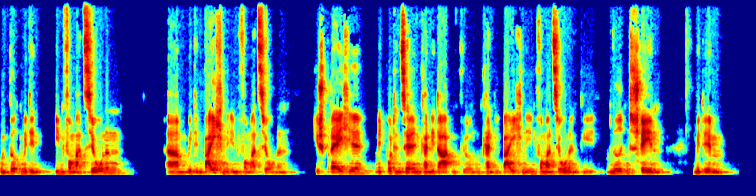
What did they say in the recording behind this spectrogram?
und wird mit den Informationen, äh, mit den weichen Informationen Gespräche mit potenziellen Kandidaten führen und kann die weichen Informationen, die nirgends stehen, mit dem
